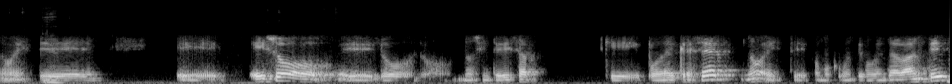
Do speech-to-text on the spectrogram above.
¿no? Este, eh, eso eh, lo, nos interesa que poder crecer, ¿no? Este, como, como te comentaba antes,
